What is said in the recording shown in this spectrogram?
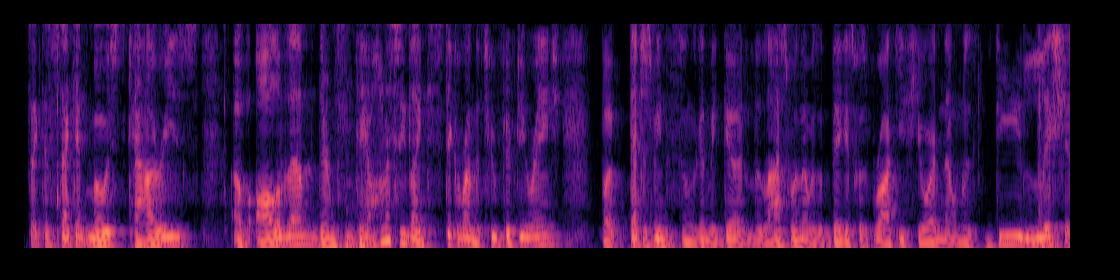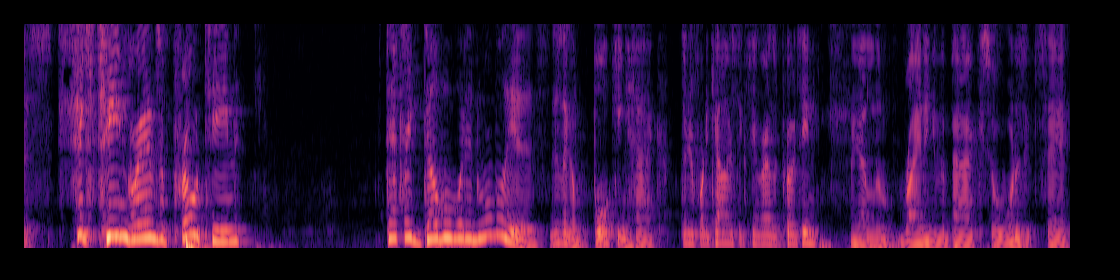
It's like the second most calories of all of them. They're, they honestly like stick around the 250 range, but that just means this one's gonna be good. The last one that was the biggest was Rocky Fjord, and that one was delicious. 16 grams of protein. That's like double what it normally is. This is like a bulking hack. 340 calories, 16 grams of protein. I got a little writing in the back. So what does it say?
